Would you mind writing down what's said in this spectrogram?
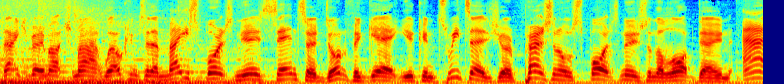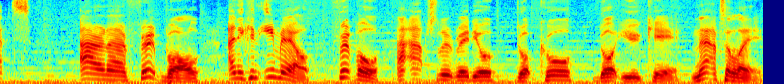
Thank you very much, Matt. Welcome to the My Sports News Centre. Don't forget, you can tweet us your personal sports news from the lockdown at RNR Football, and you can email football at absoluteradio.co.uk. Natalie.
